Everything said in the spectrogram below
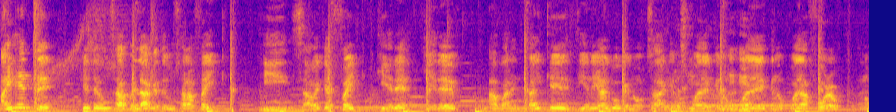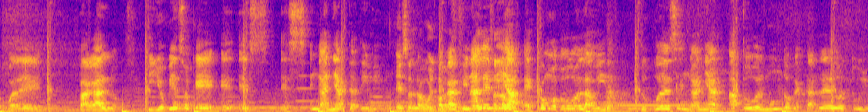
hay gente que te usa, ¿verdad? Que te usa la fake y sabe que es fake, quiere, quiere aparentar que tiene algo que no, o sea, que no puede, que no puede, que no puede afford, que no puede pagarlo. Y yo pienso que es, es engañarte a ti mismo. Esa es la vuelta. Porque al final del día es como todo en la vida. tú puedes engañar a todo el mundo que está alrededor tuyo,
